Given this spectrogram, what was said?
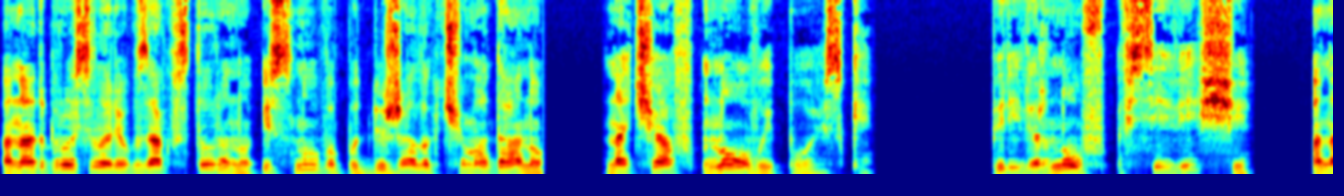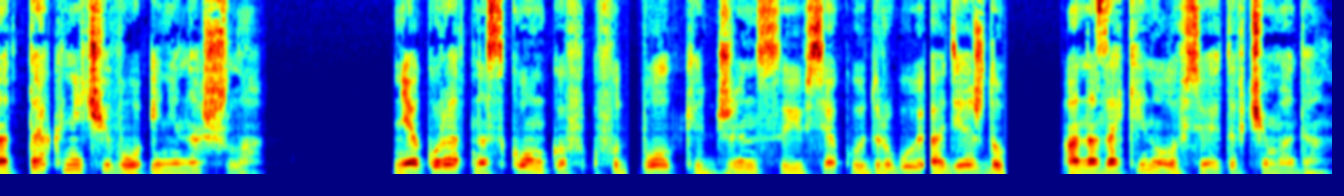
Она отбросила рюкзак в сторону и снова подбежала к чемодану, начав новые поиски. Перевернув все вещи, она так ничего и не нашла. Неаккуратно скомкав футболки, джинсы и всякую другую одежду, она закинула все это в чемодан.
